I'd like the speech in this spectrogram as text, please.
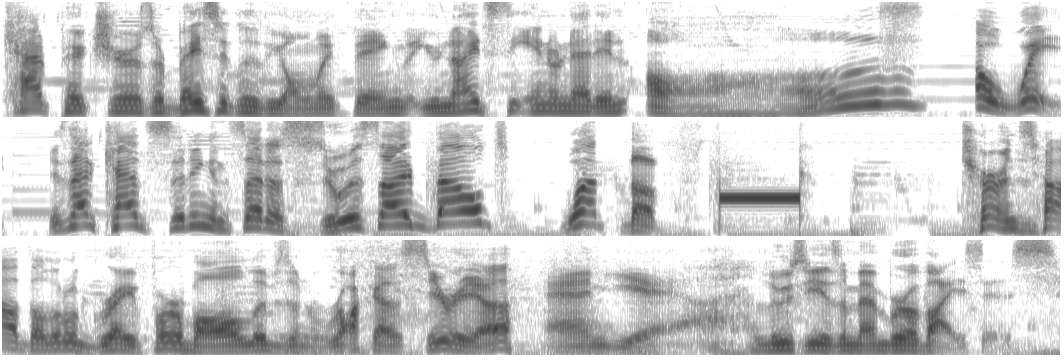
Cat pictures are basically the only thing that unites the internet in Oz. Oh, wait, is that cat sitting inside a suicide belt? What the f? Turns out the little gray furball lives in Raqqa, Syria, and yeah, Lucy is a member of ISIS.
